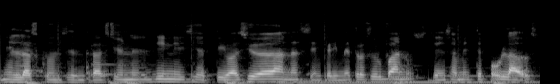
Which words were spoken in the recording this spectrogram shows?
en las concentraciones de iniciativas ciudadanas en perímetros urbanos densamente poblados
